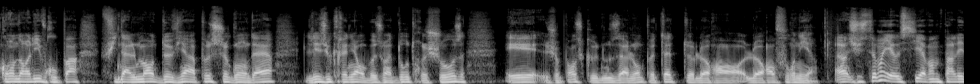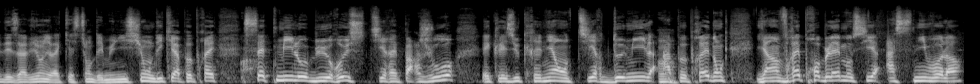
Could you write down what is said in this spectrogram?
qu'on en livre ou pas, finalement, devient un peu secondaire. Les Ukrainiens ont besoin d'autre chose et je pense que nous allons peut-être leur en, leur en fournir. Alors justement, il y a aussi, avant de parler des avions, il y a la question des munitions. On dit qu'il y a à peu près 7000 obus russes tirés par jour et que les Ukrainiens en tirent 2000 à hum. peu près. Donc, il y a un vrai problème aussi à ce niveau-là?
